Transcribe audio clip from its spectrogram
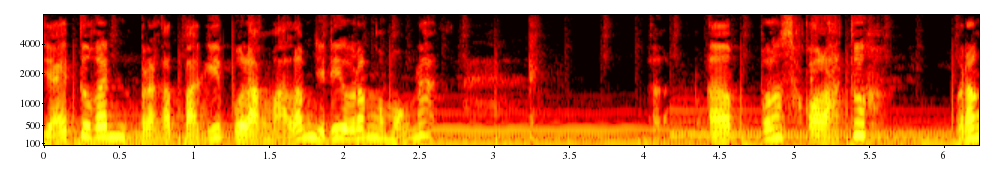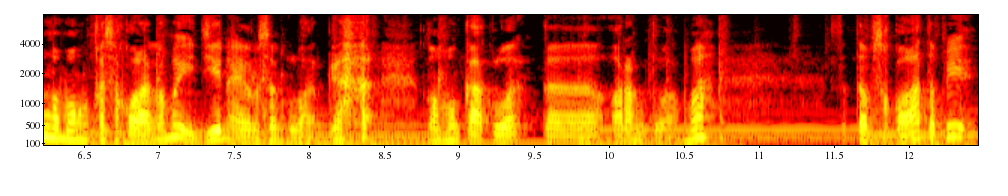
ya itu kan berangkat pagi pulang malam jadi orang ngomongnya uh, uh, sekolah tuh orang ngomong ke sekolah nama izin ayo urusan keluarga. Ngomong ke keluar ke orang tua mah tetap sekolah tapi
